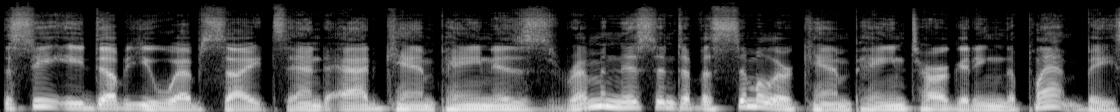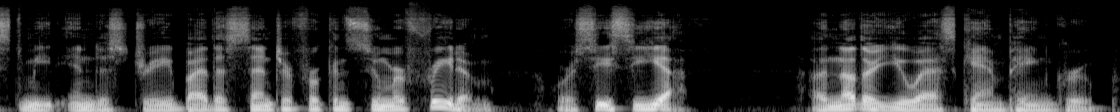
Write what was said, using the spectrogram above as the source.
The CEW website and ad campaign is reminiscent of a similar campaign targeting the plant based meat industry by the Center for Consumer Freedom, or CCF, another U.S. campaign group.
